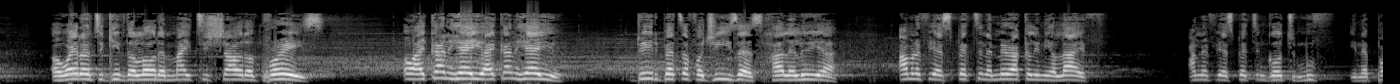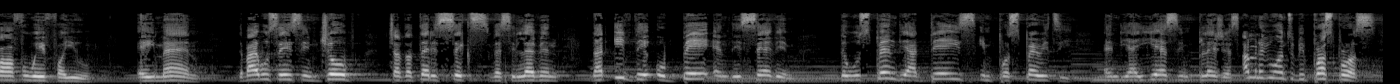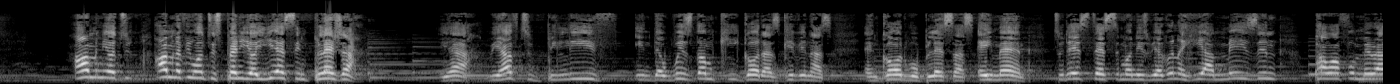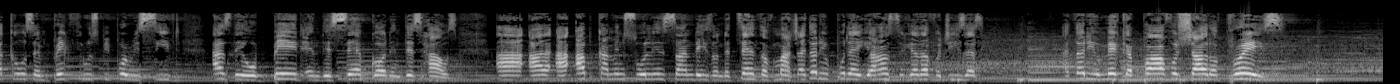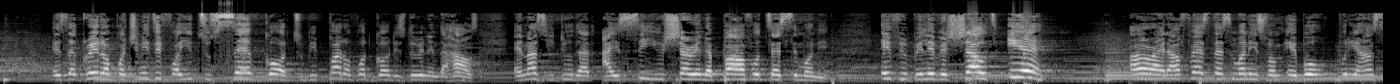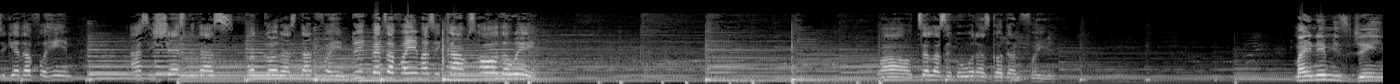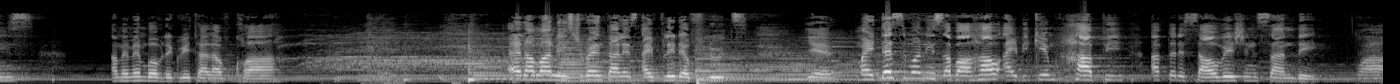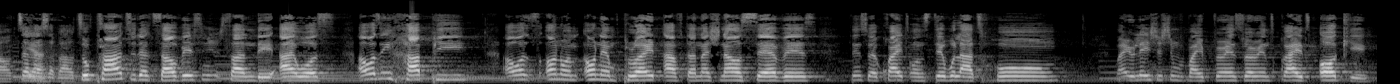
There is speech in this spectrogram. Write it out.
Oh, why don't you give the Lord a mighty shout of praise? Oh, I can't hear you. I can't hear you. Do it better for Jesus. Hallelujah. How many of you are expecting a miracle in your life? How many of you are expecting God to move in a powerful way for you? Amen. The Bible says in Job chapter 36, verse 11, that if they obey and they serve Him, they will spend their days in prosperity and their years in pleasures. How many of you want to be prosperous? How many, how many of you want to spend your years in pleasure? Yeah, we have to believe in the wisdom key God has given us, and God will bless us. Amen. Today's testimonies, we are going to hear amazing, powerful miracles and breakthroughs people received as they obeyed and they served God in this house. Our, our, our upcoming Swollen Sunday is on the 10th of March. I thought you put uh, your hands together for Jesus. I thought you make a powerful shout of praise. It's a great opportunity for you to serve God, to be part of what God is doing in the house. And as you do that, I see you sharing a powerful testimony. If you believe it, shout, Ear. All right, our first testimony is from Ebo. Put your hands together for him as he shares with us what God has done for him. Do it better for him as he comes all the way. Wow, tell us about what has God done for you. My name is James. I'm a member of the Greater Love Choir. And I'm an instrumentalist. I play the flute. Yeah. My testimony is about how I became happy after the Salvation Sunday. Wow, tell Yeah. us about So it. prior to the Salvation Sunday, I was I wasn't happy. I was un- unemployed after national service. Things were quite unstable at home. My relationship with my parents weren't quite okay.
